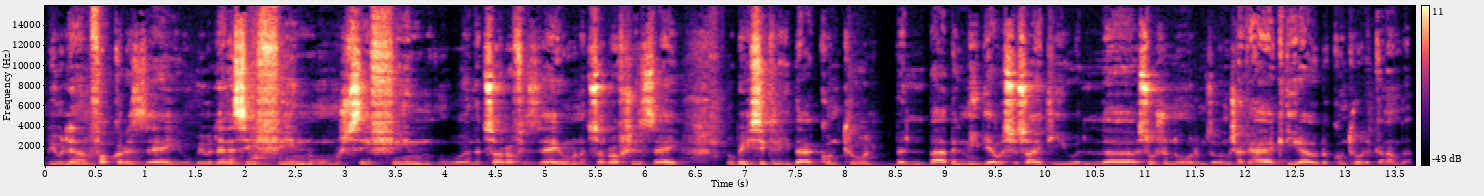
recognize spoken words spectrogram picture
وبيقول لنا نفكر إزاي وبيقول لنا safe فين ومش safe فين ونتصرف إزاي وما نتصرفش إزاي. و basically ده control بال بقى بال media وال society وال social norms ومش عارف إيه، حاجات كتير قوي بال control الكلام ده.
